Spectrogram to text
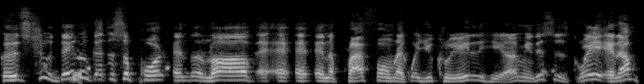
Because it's true, they yeah. don't get the support and the love and, and, and, a platform like what you created here. I mean, this is great. And I'm,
